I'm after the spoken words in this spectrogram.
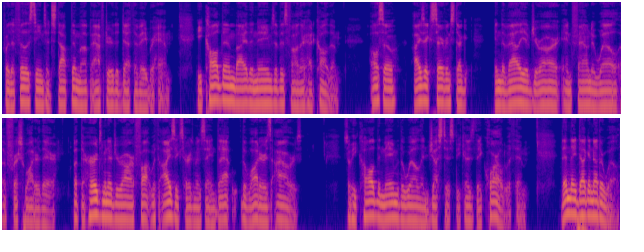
for the Philistines had stopped them up after the death of Abraham. He called them by the names of his father had called them. Also, Isaac's servants dug in the valley of Gerar and found a well of fresh water there. But the herdsmen of Gerar fought with Isaac's herdsmen, saying, That the water is ours. So he called the name of the well Injustice, because they quarreled with him. Then they dug another well,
